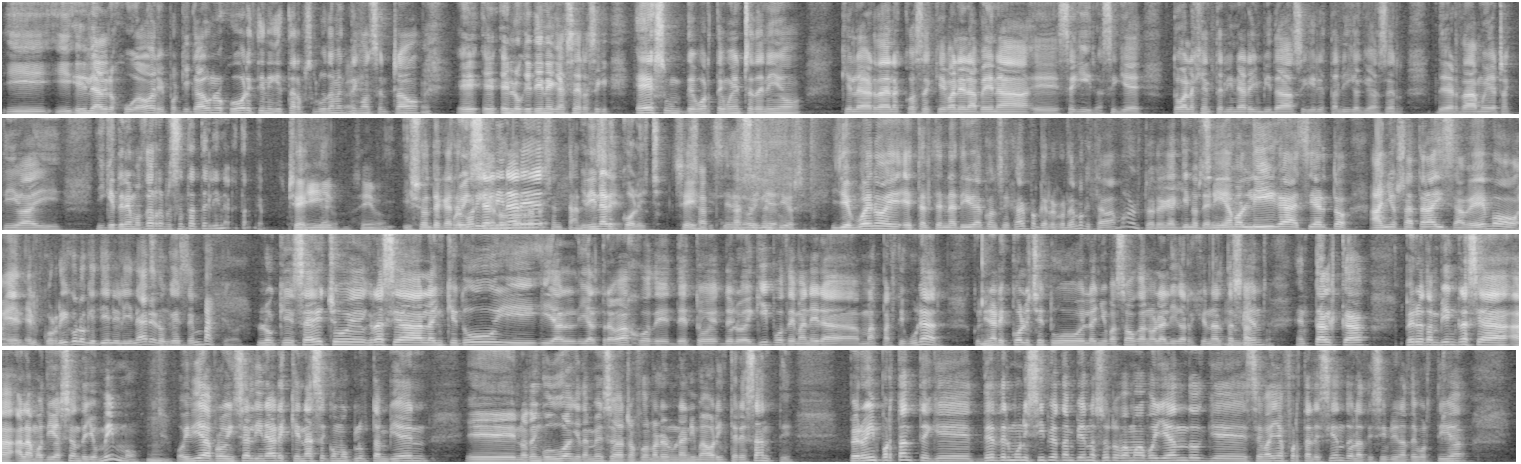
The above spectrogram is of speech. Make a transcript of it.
y, y, la de los jugadores, porque cada uno de los jugadores tiene que estar absolutamente concentrado eh, en, lo que tiene que hacer. Así que es un deporte muy entretenido que la verdad de las cosas es que vale la pena eh, seguir. Así que toda la gente de Linares invitada a seguir esta liga que va a ser de verdad muy atractiva y, y que tenemos dos representantes de Linares también. Sí, sí, y son de categoría Linares representantes. Y Linares College. Sí, en ese sentido. Y es bueno esta alternativa de concejal porque recordemos que estaba muerto, que aquí no teníamos liga, es cierto, años atrás y sabemos el, currículo que tiene Linares, lo que es en básquetbol. Lo que se ha hecho es gracias a la inquietud y, al, y al, trabajo de, de, esto, de los equipos de manera más particular. Linares mm. College estuvo el año pasado, ganó la liga regional también en Talca pero también gracias a, la motivación de ellos mismos. Mm. Hoy día Provincial Linares, que nace como club también, eh, no tengo duda que también se va a transformar en un animador interesante. Pero es importante que desde el municipio también nosotros vamos apoyando que se vayan fortaleciendo las disciplinas deportivas.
